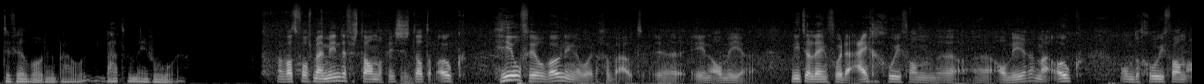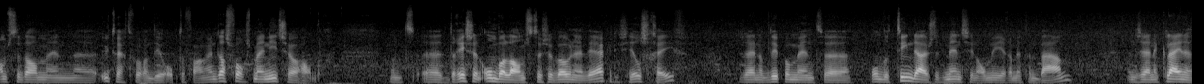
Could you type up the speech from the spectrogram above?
te veel woningen bouwen. Laten we hem even horen. Maar wat volgens mij minder verstandig is, is dat er ook heel veel woningen worden gebouwd uh, in Almere. Niet alleen voor de eigen groei van Almere, maar ook om de groei van Amsterdam en Utrecht voor een deel op te vangen. En dat is volgens mij niet zo handig. Want er is een onbalans tussen wonen en werken, die is heel scheef. Er zijn op dit moment 110.000 mensen in Almere met een baan. En er zijn een kleine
